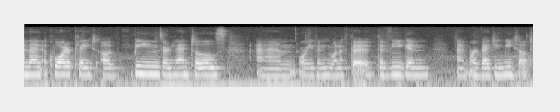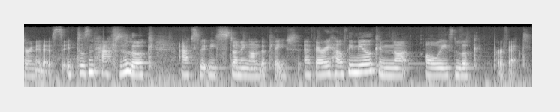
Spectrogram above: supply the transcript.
and then a quarter plate of beans or lentils, um, or even one of the, the vegan um, or veggie meat alternatives. It doesn't have to look absolutely stunning on the plate. A very healthy meal cannot always look perfect.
